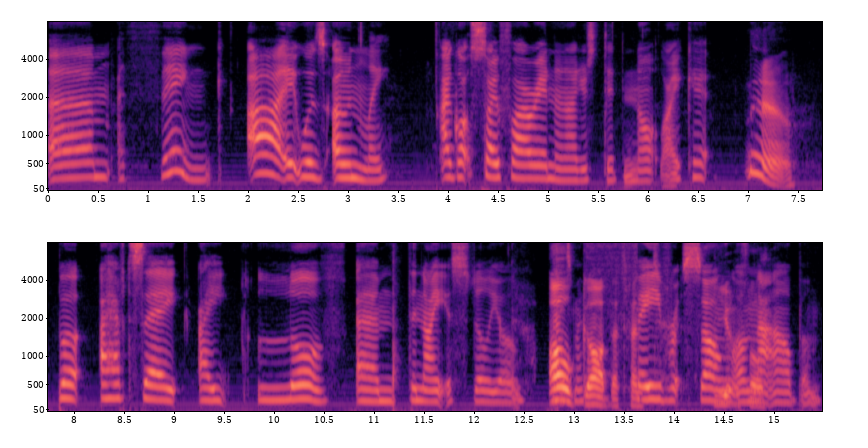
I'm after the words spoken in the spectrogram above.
Um, I think ah, it was only. I got so far in and I just did not like it. Yeah. But I have to say, I love um, "The Night Is Still Young." Oh, my God, that's favorite song beautiful. on that album.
